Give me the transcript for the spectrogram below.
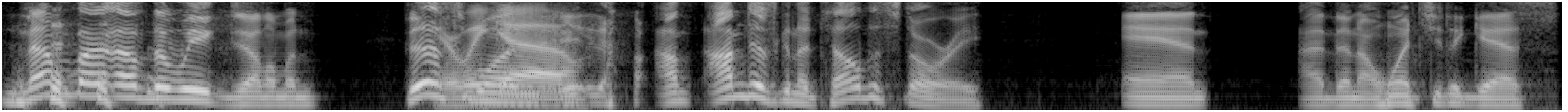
Number of the week, gentlemen. This one, go. I'm, I'm just going to tell the story, and I, then I want you to guess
